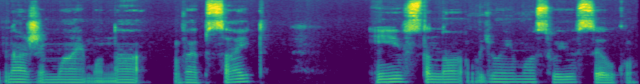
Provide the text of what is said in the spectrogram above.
Нажимаємо на веб-сайт і встановлюємо свою ссылку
